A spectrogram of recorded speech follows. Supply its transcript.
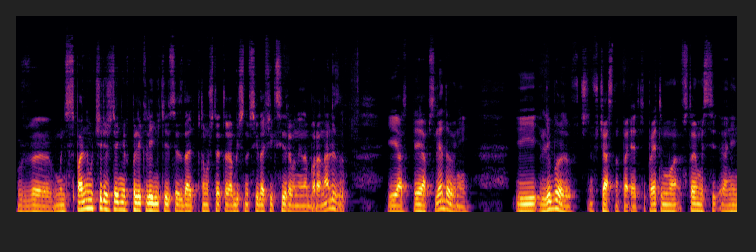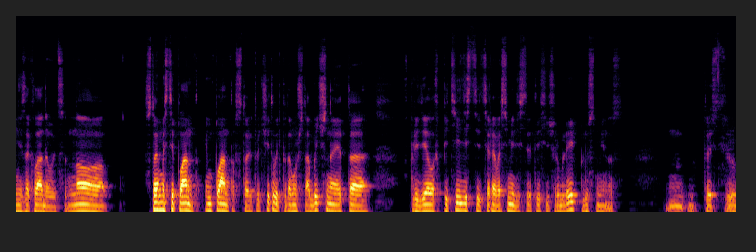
в муниципальном учреждении, в поликлинике все сдать, потому что это обычно всегда фиксированный набор анализов и, и обследований, и либо в, частном порядке, поэтому в стоимости они не закладываются. Но стоимость имплант, имплантов стоит учитывать, потому что обычно это в пределах 50-80 тысяч рублей плюс-минус. То есть э,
